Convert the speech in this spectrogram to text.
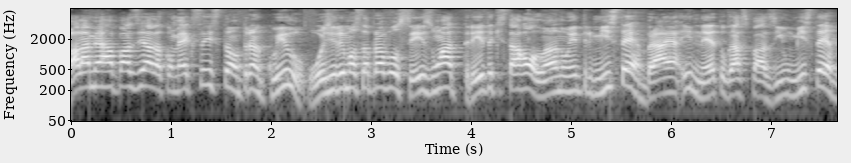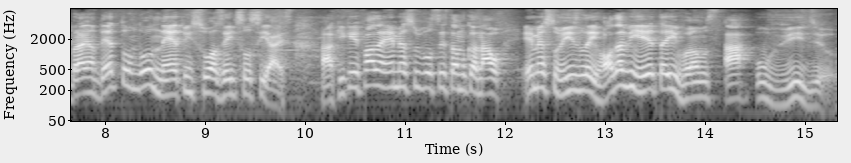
Fala minha rapaziada, como é que vocês estão? Tranquilo? Hoje irei mostrar pra vocês uma treta que está rolando entre Mr. Brian e Neto Gasparzinho. Mr. Brian detonou Neto em suas redes sociais. Aqui quem fala é Emerson e você está no canal Emerson Isley. Roda a vinheta e vamos ao vídeo.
